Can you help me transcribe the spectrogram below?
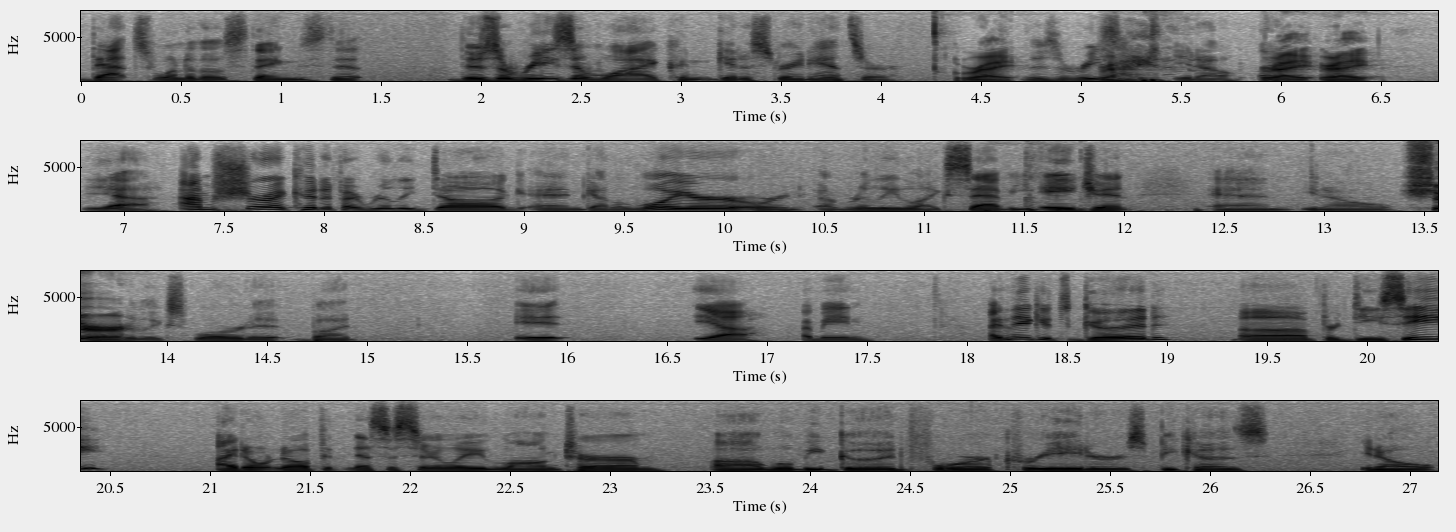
that's one of those things that there's a reason why I couldn't get a straight answer. Right. There's a reason, Right. you know. Right. Right. Yeah, I'm sure I could if I really dug and got a lawyer or a really like savvy agent, and you know, Sure. really explored it. But it, yeah, I mean, I think it's good uh, for DC. I don't know if it necessarily long term uh, will be good for creators because, you know,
